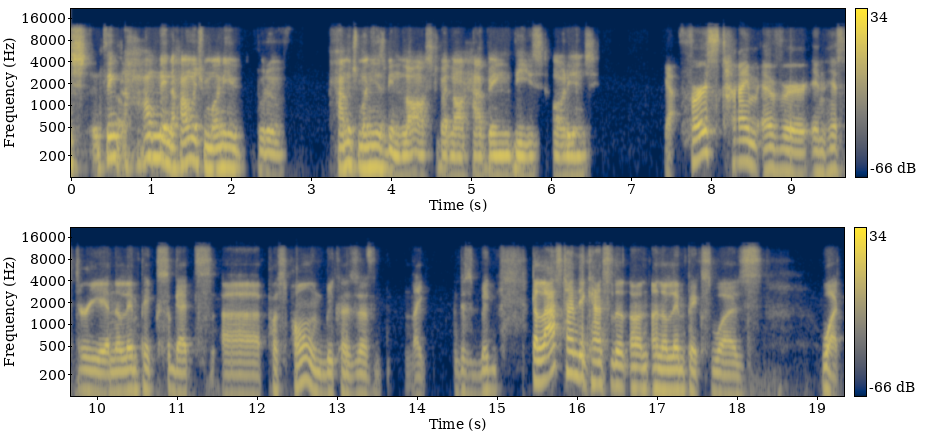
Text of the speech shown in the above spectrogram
think how many how much money would have how much money has been lost by not having these audience yeah first time ever in history an olympics gets uh postponed because of like this big the last time they canceled an, an olympics was what?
